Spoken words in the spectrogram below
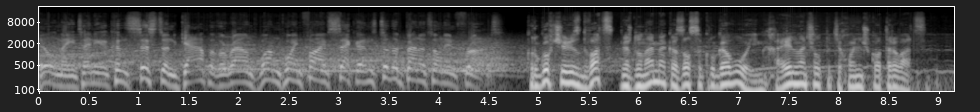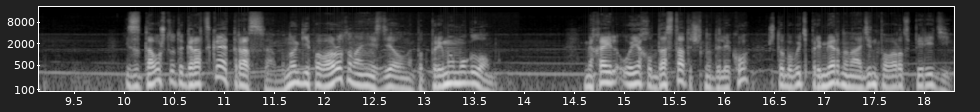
Hill maintaining a consistent gap of around 1.5 seconds to the Benetton in front. Кругов через 20 между нами оказался круговой, и Михаил начал потихонечку отрываться. Из-за того, что это городская трасса, многие повороты на ней сделаны под прямым углом. Михаил уехал достаточно далеко, чтобы быть примерно на один поворот впереди,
